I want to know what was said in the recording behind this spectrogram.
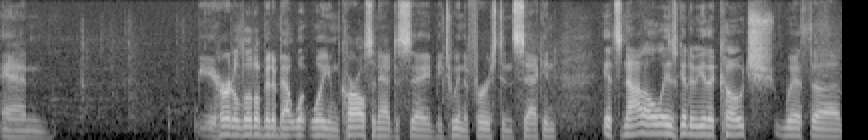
And you heard a little bit about what William Karlsson had to say between the first and second. It's not always going to be the coach with uh,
